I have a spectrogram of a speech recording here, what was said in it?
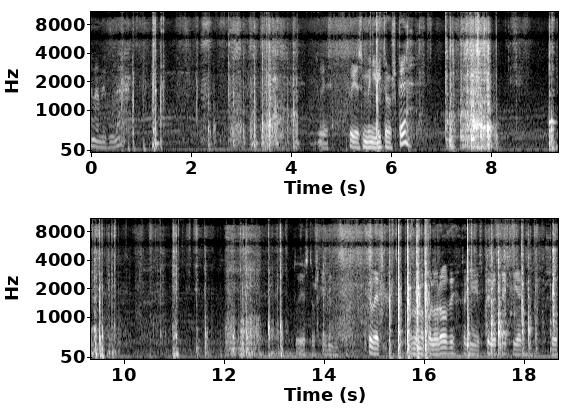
mamy w ulach. Tu jest, tu jest mniej troszkę. Tu jest troszkę więcej. Pyłek różnokolorowy, to nie jest pyłek taki jak przy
